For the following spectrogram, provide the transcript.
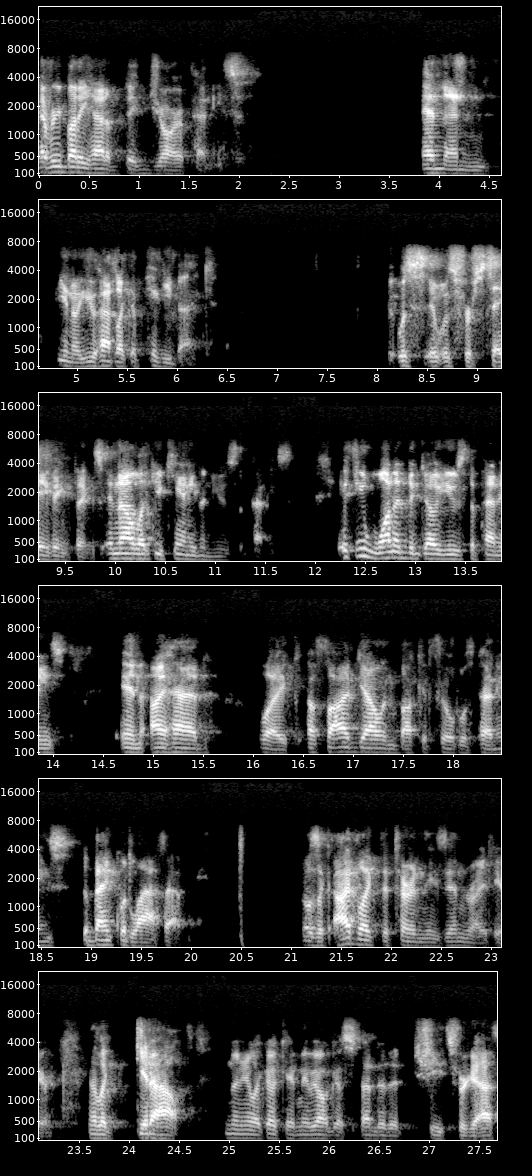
Everybody had a big jar of pennies, and then you know you had like a piggy bank. It was it was for saving things, and now like you can't even use the pennies if you wanted to go use the pennies and I had like a five gallon bucket filled with pennies, the bank would laugh at me. I was like, I'd like to turn these in right here. And they're like, get out. And then you're like, okay, maybe I'll go spend it at Sheetz for gas.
